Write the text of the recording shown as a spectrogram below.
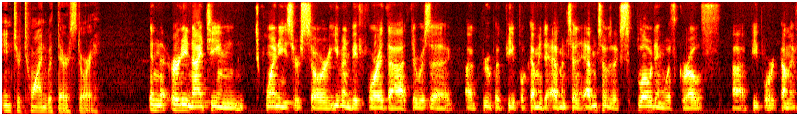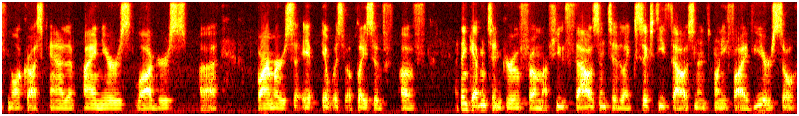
intertwined with their story. In the early 1920s or so, or even before that, there was a, a group of people coming to Edmonton. Edmonton was exploding with growth. Uh, people were coming from all across Canada, pioneers, loggers, uh, farmers. It, it was a place of, of I think Edmonton grew from a few thousand to like 60,000 in 25 years. So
